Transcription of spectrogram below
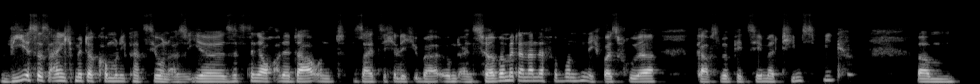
wie ist es eigentlich mit der Kommunikation? Also ihr sitzt dann ja auch alle da und seid sicherlich über irgendeinen Server miteinander verbunden. Ich weiß, früher gab es über PC mehr Teamspeak. Ähm,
